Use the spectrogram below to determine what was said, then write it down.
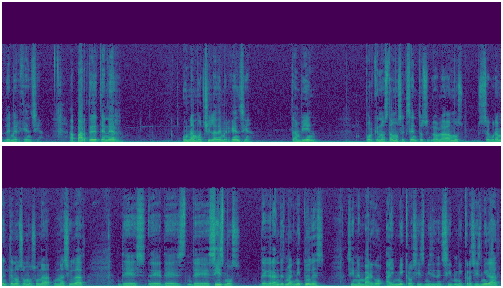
de emergencia. Aparte de tener una mochila de emergencia, también, porque no estamos exentos, lo hablábamos, seguramente no somos una, una ciudad de, de, sismos de grandes magnitudes, sin embargo hay microsismidad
